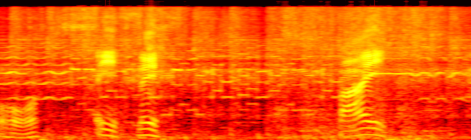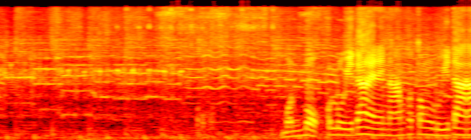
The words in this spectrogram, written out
โอ้โหไอ้นี่ ไป บนบกก็ลุยได้ในน้ำก็ต้องลุยได้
